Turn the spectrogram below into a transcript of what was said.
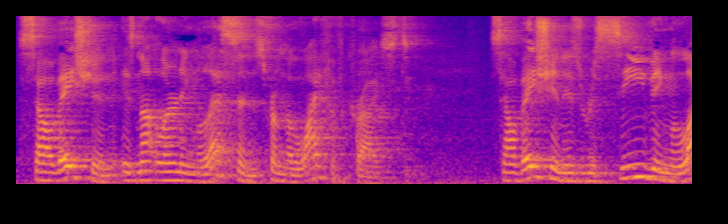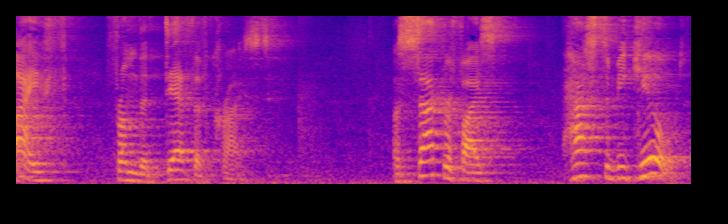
Salvation is not learning lessons from the life of Christ, salvation is receiving life from the death of Christ. A sacrifice has to be killed.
